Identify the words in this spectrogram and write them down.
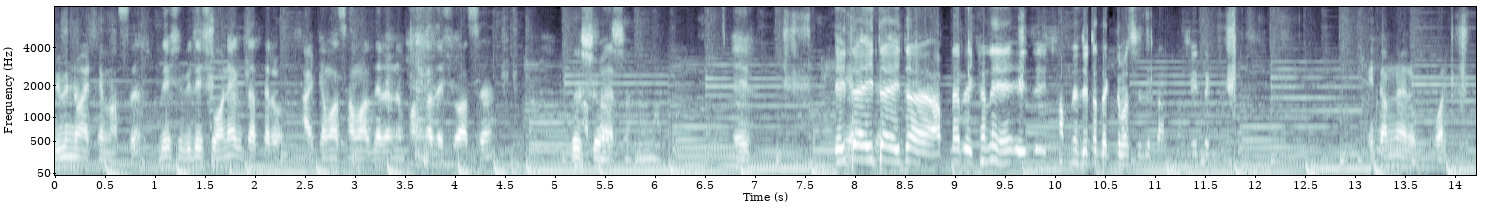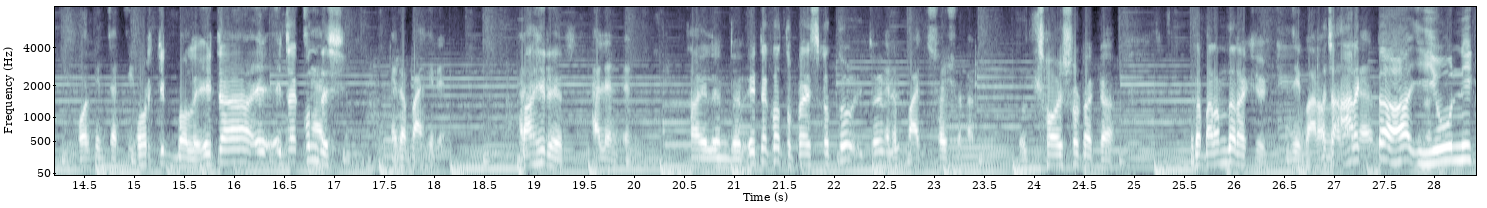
বিভিন্ন আইটেম আছে। দেশি বিদেশি অনেক জাতের আইটেম আছে আমাদের এখানে বাংলাদেশেও আছে। এই এইটা এইটা এইটা আপনার এখানে এই যে সামনে যেটা দেখতে পাচ্ছি যেটা সেইটা? এটা আপনার অর্কিড অর্কিড জাতি অর্কিড বলে এটা এটা কোন হ্যাঁ। দেশি? এটা বাহিরে বাহিরের? থাইল্যান্ডের। থাইল্যান্ডের। এটা কত? প্রাইস কত? এটা এটা পাঁচ ছয়শো টাকা। ছয়শো টাকা। এটা বারান্দা রাখে? জি বারো আচ্ছা আরেকটা ইউনিক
